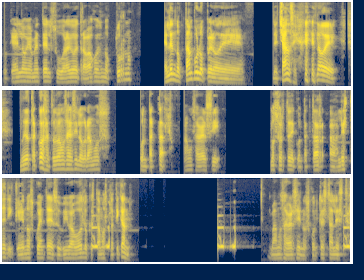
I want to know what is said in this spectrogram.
porque él obviamente él, su horario de trabajo es nocturno. Él es noctámbulo, pero de, de chance, no de, no de otra cosa. Entonces vamos a ver si logramos contactarlo. Vamos a ver si suerte de contactar a Lester y que nos cuente de su viva voz lo que estamos platicando. Vamos a ver si nos contesta Lester.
